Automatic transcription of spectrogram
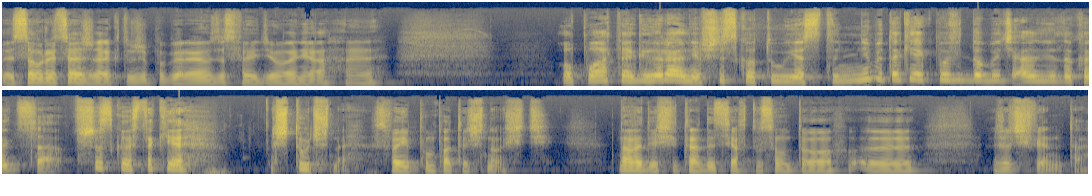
E, są rycerze, którzy pobierają za swoje działania opłatę. Generalnie wszystko tu jest niby takie, jak powinno być, ale nie do końca. Wszystko jest takie sztuczne w swojej pompatyczności. Nawet jeśli tradycja w tu są to yy, rzecz święta.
